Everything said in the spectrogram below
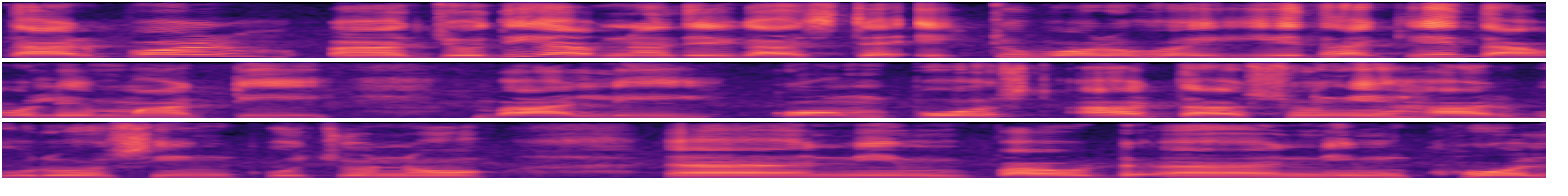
তারপর যদি আপনাদের গাছটা একটু বড় হয়ে গিয়ে থাকে তাহলে মাটি বালি কম্পোস্ট আর তার সঙ্গে হাড় গুঁড়ো শিং কুচোনো আহ, নিম পাউডার নিম খোল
